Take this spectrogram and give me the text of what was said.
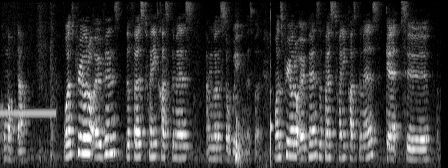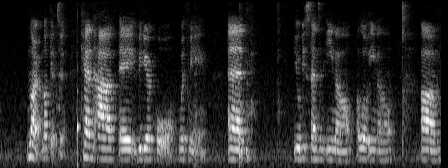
고맙다. Once pre-order opens, the first 20 customers, I'm gonna stop waving this, but once pre-order opens, the first 20 customers get to, no, not get to, can have a video call with me and you'll be sent an email, a little email. Um,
